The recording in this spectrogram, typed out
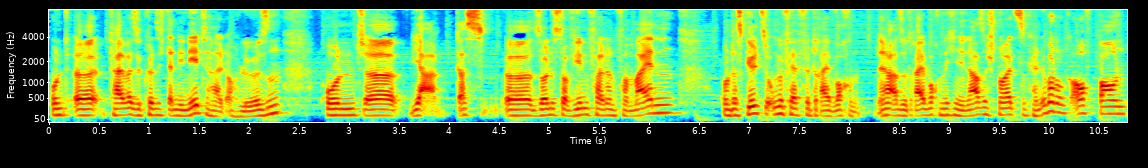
Und äh, teilweise können sich dann die Nähte halt auch lösen. Und äh, ja, das äh, solltest du auf jeden Fall dann vermeiden. Und das gilt so ungefähr für drei Wochen. Ja, also drei Wochen nicht in die Nase schneuzen, keinen Überdruck aufbauen.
